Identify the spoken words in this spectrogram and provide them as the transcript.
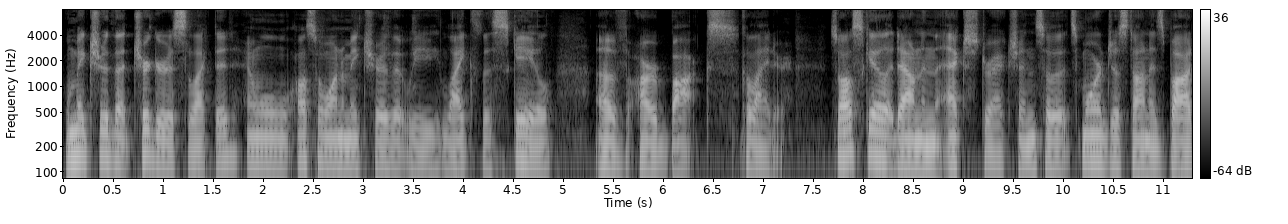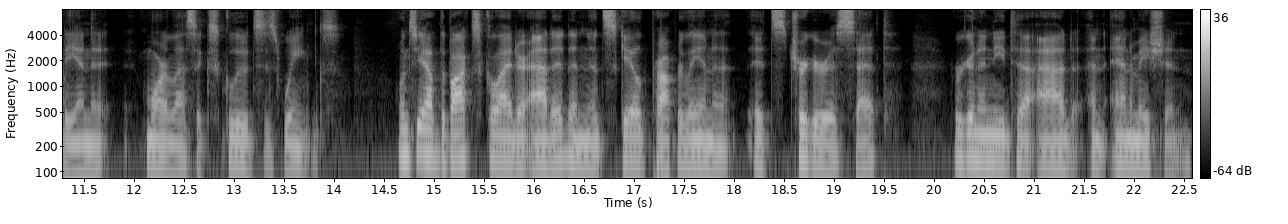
We'll make sure that trigger is selected and we'll also want to make sure that we like the scale of our box collider. So I'll scale it down in the X direction so it's more just on his body and it more or less excludes his wings. Once you have the box collider added and it's scaled properly and it, its trigger is set, we're going to need to add an animation.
